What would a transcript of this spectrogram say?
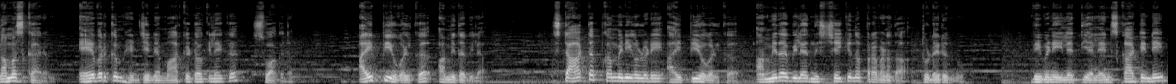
നമസ്കാരം. ഏവർക്കും ഹെഡ്ജിന്റെ മാർക്കറ്റ് ടോക്കിലേക്ക് സ്വാഗതം. ഐ പി ഒകൾക്ക് അമിതവില സ്റ്റാർട്ടപ്പ് കമ്പനികളുടെ ഐ പി ഒകൾക്ക് അമിതവില നിശ്ചയിക്കുന്ന പ്രവണത തുടരുന്നു. വിപണിയിലെത്തിയ ലെൻസ്കാർട്ടിന്റെയും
